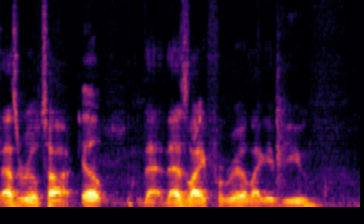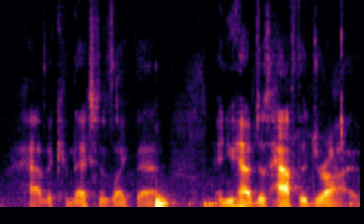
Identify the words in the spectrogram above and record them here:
that's real talk. Yep. That that's like for real. Like if you have the connections like that, and you have just half the drive,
